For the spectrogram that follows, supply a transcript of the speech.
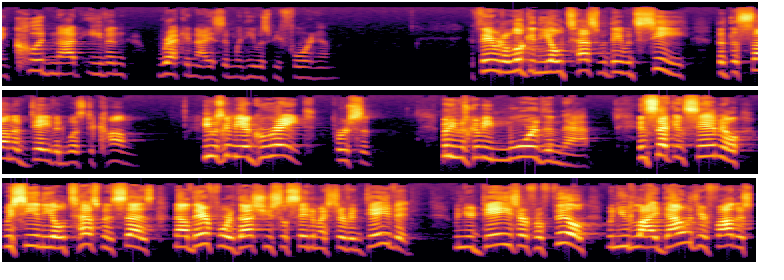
and could not even recognize him when he was before him. If they were to look in the Old Testament, they would see that the son of David was to come. He was going to be a great person, but he was going to be more than that. In 2 Samuel, we see in the Old Testament, it says, Now therefore, thus you shall say to my servant David, when your days are fulfilled, when you lie down with your fathers,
